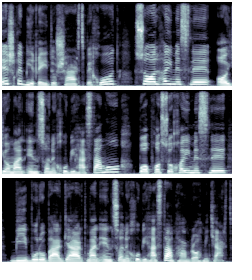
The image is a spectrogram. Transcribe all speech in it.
عشق بی قید و شرط به خود سوالهایی مثل آیا من انسان خوبی هستم و با پاسخهایی مثل بی برو برگرد من انسان خوبی هستم همراه می کرد.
